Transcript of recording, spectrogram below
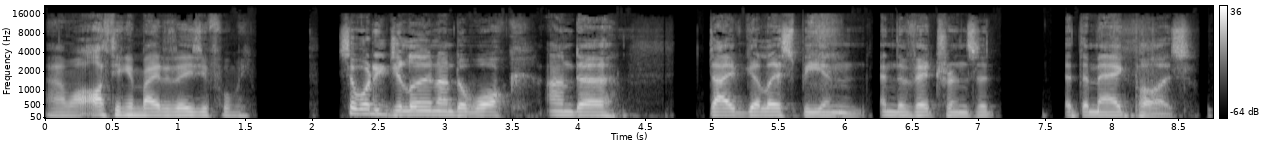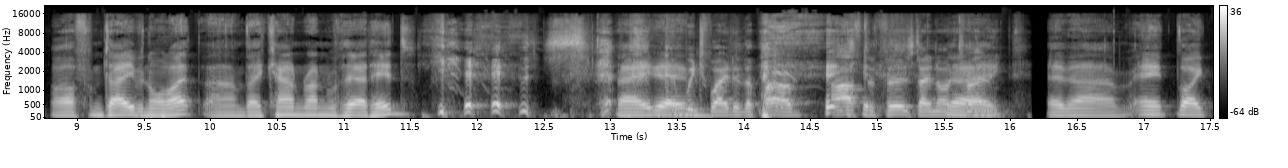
um, I I think it made it easier for me. So, what did you learn under Walk, under Dave Gillespie and, and the veterans at, at the Magpies? Uh, from Dave and all that, um, they can't run without heads. Yes. Right, yeah. and which way to the pub after Thursday night No, training? and um, and like,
